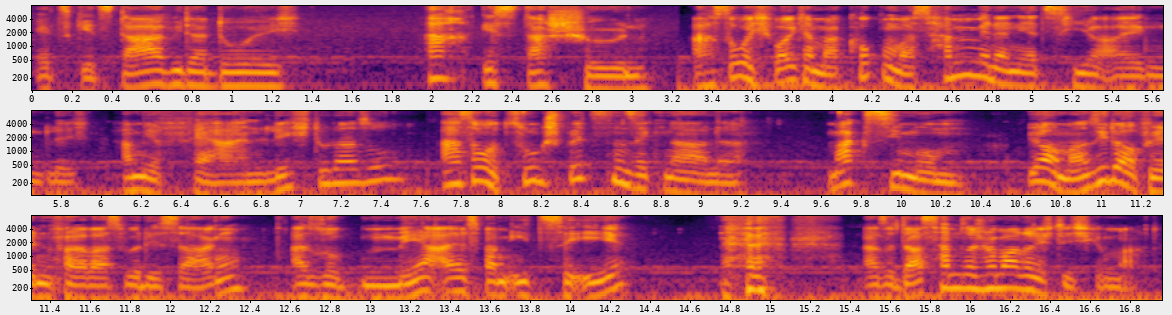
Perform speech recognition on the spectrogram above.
Jetzt geht's da wieder durch. Ach, ist das schön. Ach so, ich wollte ja mal gucken, was haben wir denn jetzt hier eigentlich? Haben wir Fernlicht oder so? Ach so, Zugspitzensignale. Maximum. Ja, man sieht auf jeden Fall was, würde ich sagen. Also mehr als beim ICE. also das haben sie schon mal richtig gemacht.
